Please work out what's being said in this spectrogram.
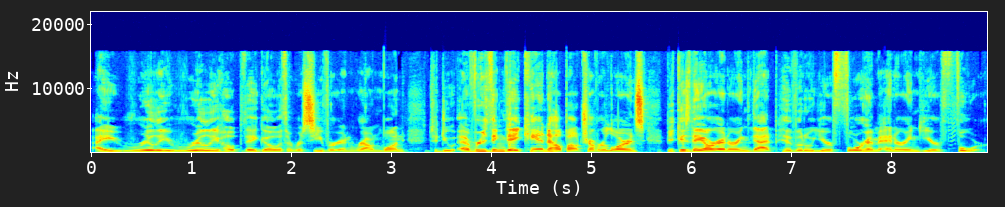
I really really hope they go with a receiver in round one to do everything they can to help out Trevor Lawrence because they are entering that pivotal year for him, entering year four.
